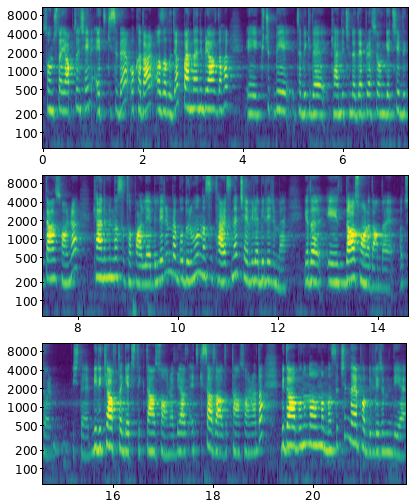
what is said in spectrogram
sonuçta yaptığın şeyin etkisi de o kadar azalacak. Ben de hani biraz daha e, küçük bir tabii ki de kendi içimde depresyon geçirdikten sonra kendimi nasıl toparlayabilirim ve bu durumu nasıl tersine çevirebilirim mi? Ya da e, daha sonradan da atıyorum işte bir iki hafta geçtikten sonra biraz etkisi azaldıktan sonra da bir daha bunun olmaması için ne yapabilirim diye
